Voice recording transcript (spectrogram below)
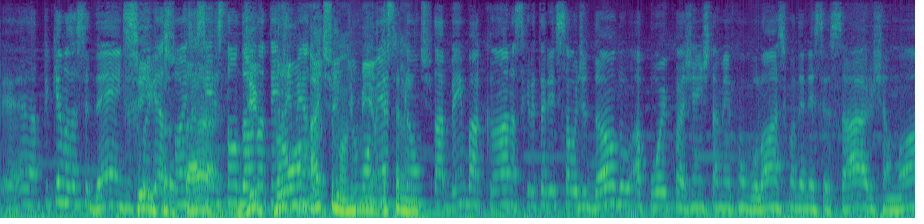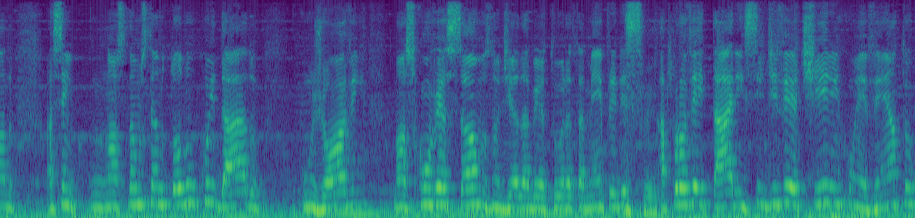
é, pequenos acidentes, Sim, tá assim, eles estão dando atendimento, atendimento no momento, Excelente. então tá bem bacana, a Secretaria de Saúde dando apoio com a gente também com ambulância quando é necessário, chamando. Assim, nós estamos tendo todo um cuidado com o jovem. Nós conversamos no dia da abertura também para eles Perfeito. aproveitarem, se divertirem com o evento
